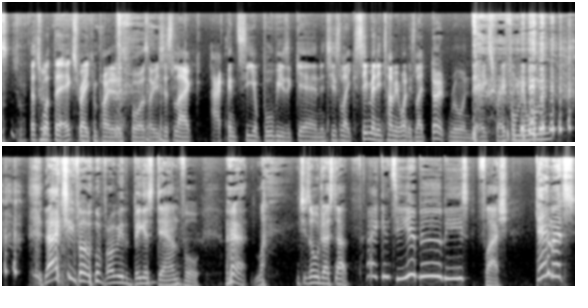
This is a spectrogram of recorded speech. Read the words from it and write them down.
That's what the X-ray component is for. So he's just like, "I can see your boobies again," and she's like, "See many anytime you want." He's like, "Don't ruin the X-ray for me, woman." that actually probably, probably the biggest downfall. like, she's all dressed up. I can see your boobies. Flash. Damn it!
